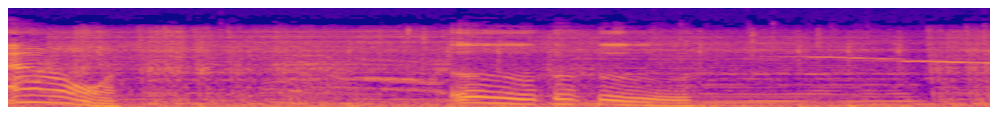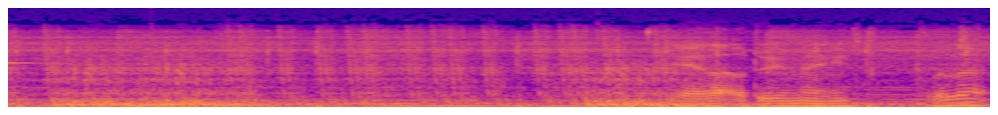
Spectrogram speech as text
Ow! Ooh, hoo, hoo. Yeah, that'll do me. Will it?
